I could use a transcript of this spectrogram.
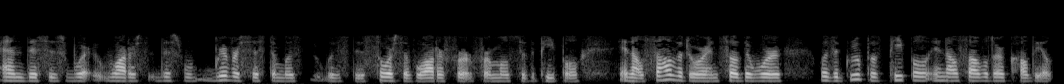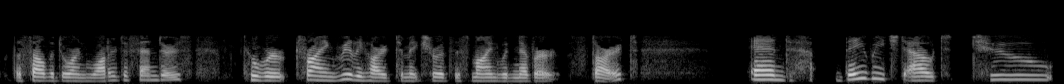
and this is where water, this river system was was the source of water for for most of the people in El Salvador, and so there were was a group of people in El Salvador called the the Salvadoran Water Defenders, who were trying really hard to make sure that this mine would never start, and they reached out to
